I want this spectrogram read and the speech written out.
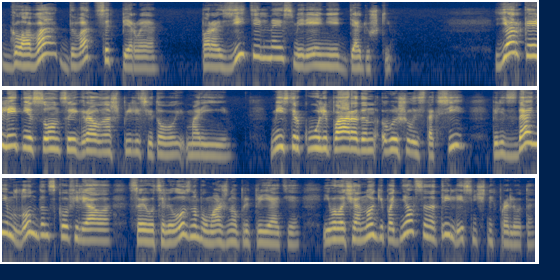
Глава 21. Поразительное смирение дядюшки. Яркое летнее солнце играло на шпиле Святой Марии. Мистер Кули Параден вышел из такси перед зданием лондонского филиала своего целлюлозно-бумажного предприятия и, волоча ноги, поднялся на три лестничных пролета.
